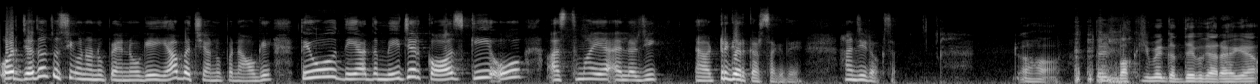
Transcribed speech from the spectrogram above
ਔਰ ਜਦੋਂ ਤੁਸੀਂ ਉਹਨਾਂ ਨੂੰ ਪਹਿਨੋਗੇ ਜਾਂ ਬੱਚਿਆਂ ਨੂੰ ਪਹਿਨਾਓਗੇ ਤੇ ਉਹ ਦੇ ਆਰ ਦਾ ਮੇਜਰ ਕਾਜ਼ ਕਿ ਉਹ ਅਸਥਮਾ ਜਾਂ ਐਲਰਜੀ ਟ੍ਰਿਗਰ ਕਰ ਸਕਦੇ ਹਾਂਜੀ, ਡਾਕਟਰ ਸਾਹਿਬ। ਹਾਂ ਤੇ ਬਾਕੀ ਜਿਵੇਂ ਗੱਦੇ ਵਗੈਰਾ ਹੈਗੇ ਆ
